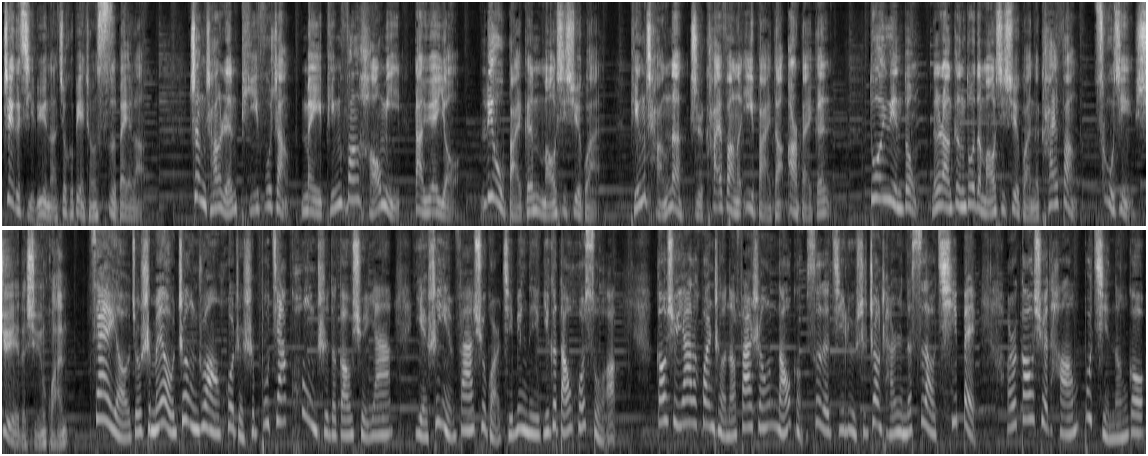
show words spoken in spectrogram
这个几率呢就会变成四倍了。正常人皮肤上每平方毫米大约有。六百根毛细血管，平常呢只开放了一百到二百根，多运动能让更多的毛细血管的开放，促进血液的循环。再有就是没有症状或者是不加控制的高血压，也是引发血管疾病的一个导火索。高血压的患者呢，发生脑梗塞的几率是正常人的四到七倍。而高血糖不仅能够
